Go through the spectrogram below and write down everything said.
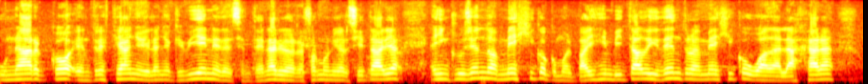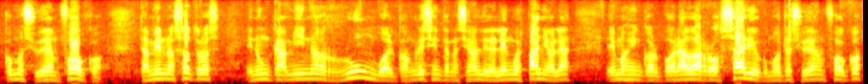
un arco entre este año y el año que viene del centenario de la reforma universitaria e incluyendo a México como el país invitado y dentro de México Guadalajara como ciudad en foco. También nosotros en un camino rumbo al Congreso Internacional de la Lengua Española hemos incorporado a Rosario como otra ciudad en foco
